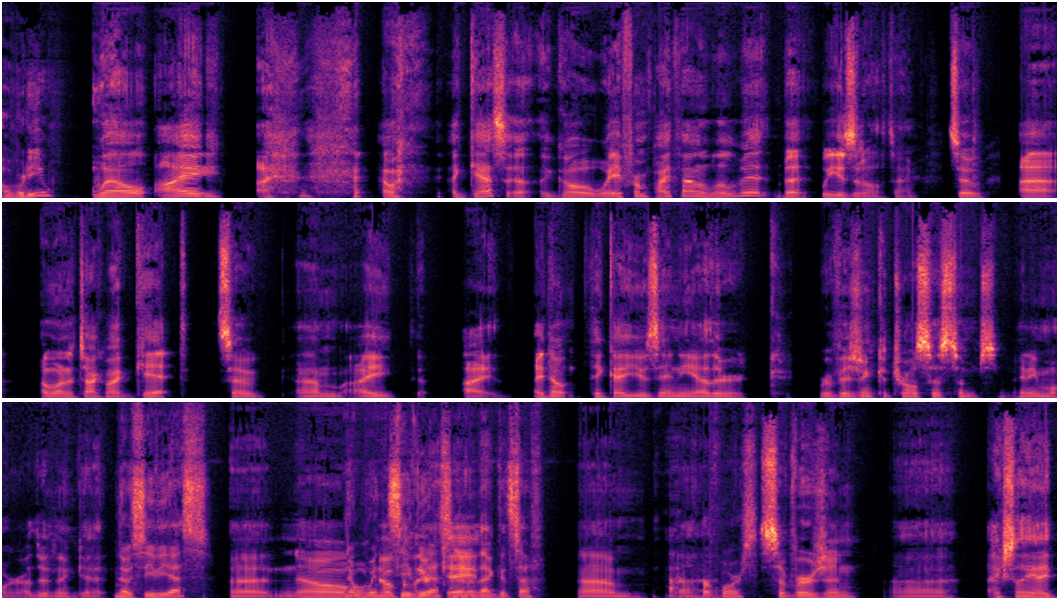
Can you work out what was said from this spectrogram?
Over to you. Well, I I, I guess uh, go away from Python a little bit, but we use it all the time. So uh, I want to talk about Git. So um, I I I don't think I use any other c- revision control systems anymore other than Git. No CVS? Uh, no, No Win no CVS? None of that good stuff? um, Uh, uh, Perforce? Subversion. Uh, actually, I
